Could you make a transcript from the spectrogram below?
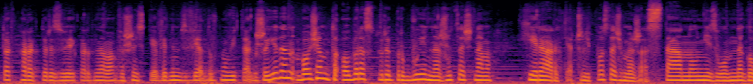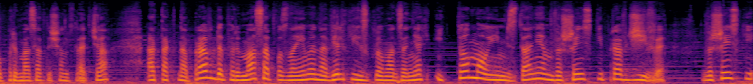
tak charakteryzuje kardynała Wyszyńskiego w jednym z wywiadów. Mówi tak, że jeden poziom to obraz, który próbuje narzucać nam hierarchia, czyli postać męża stanu, niezłomnego prymasa tysiąclecia, a tak naprawdę prymasa poznajemy na wielkich zgromadzeniach i to moim zdaniem Wyszyński prawdziwy. Wyszyński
